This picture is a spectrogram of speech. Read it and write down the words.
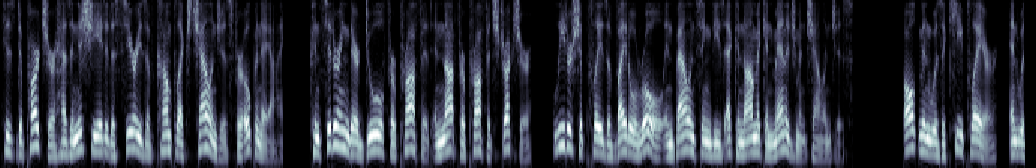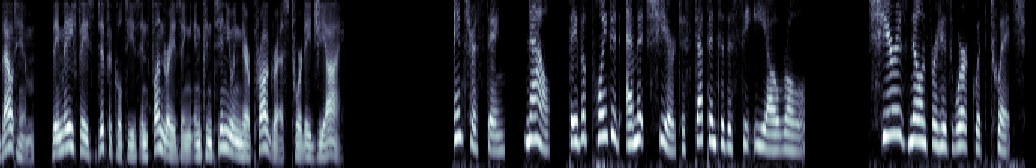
His departure has initiated a series of complex challenges for OpenAI. Considering their dual for profit and not for profit structure, leadership plays a vital role in balancing these economic and management challenges. Altman was a key player, and without him, they may face difficulties in fundraising and continuing their progress toward AGI. Interesting. Now, they've appointed Emmett Shear to step into the CEO role. Shear is known for his work with Twitch,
